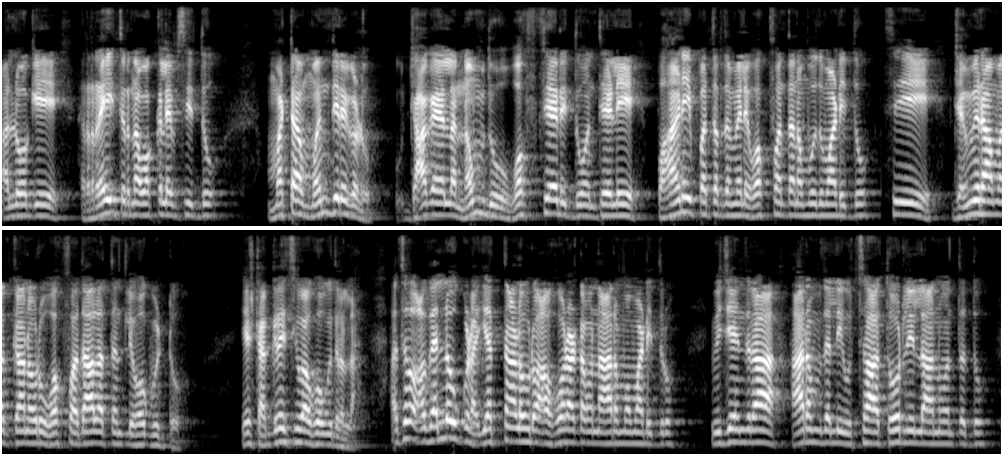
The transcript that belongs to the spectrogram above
ಅಲ್ಲೋಗಿ ರೈತರನ್ನ ಒಕ್ಕಲೆಬ್ಸಿದ್ದು, ಮಠ ಮಂದಿರಗಳು, ಜಾಗ ಎಲ್ಲ ನಮ್ದು, ವಕ್ಫ್ ಸೇರಿದ್ದು ಅಂತೇಳಿ ಪಹಣಿ ಪತ್ರದ ಮೇಲೆ ವಕ್ಫ್ ಅಂತ ನಮೂದು ಮಾಡಿದ್ದು. ಸಿ ಜಮೀರ್ ಅಹಮದ್ ಖಾನ್ ಅವರು ವಕ್ಫ್ ಅದಾಲತ್ ಅಂತಲಿ ಹೋಗ್ಬಿಟ್ಟು ಎಷ್ಟು ಅಗ್ರೆಸಿವ್ ಆಗಿ ಹೋಗಿದ್ರಲ್ಲ. ಅಥವಾ ಅವೆಲ್ಲವೂ ಕೂಡ ಯತ್ನಾಳ್ ಅವರು ಆ ಹೋರಾಟವನ್ನು ಆರಂಭ ಮಾಡಿದ್ರು. ವಿಜೇಂದ್ರ ಆರಂಭದಲ್ಲಿ ಉತ್ಸಾಹ ತೋರಲಿಲ್ಲ ಅನ್ನುವಂಥದ್ದು.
